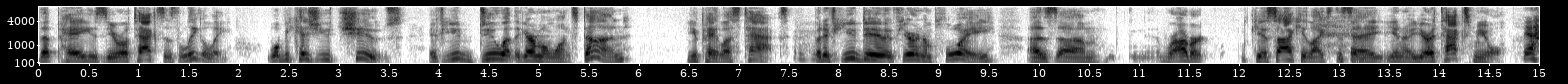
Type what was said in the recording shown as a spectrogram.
that pay zero taxes legally. Well, because you choose. If you do what the government wants done, you pay less tax. Mm-hmm. But if you do, if you're an employee, as um, Robert Kiyosaki likes to say, you know, you're a tax mule. Yeah.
